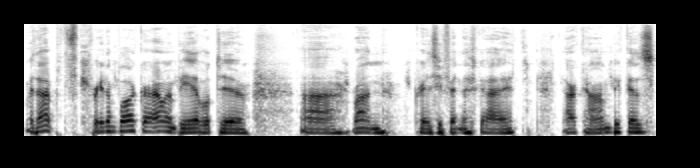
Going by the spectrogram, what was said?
Without Freedom Blocker, I wouldn't be able to uh, run crazyfitnessguy.com because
